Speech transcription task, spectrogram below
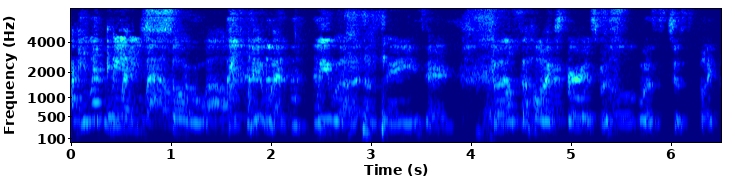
I It went think really well. So well. It went. We were amazing. But the whole experience was was just like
